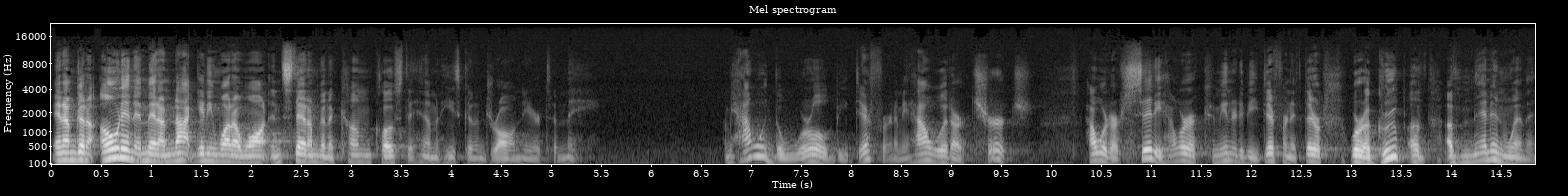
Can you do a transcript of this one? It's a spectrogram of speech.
And I'm going to own it and admit I'm not getting what I want. Instead, I'm going to come close to Him and He's going to draw near to me. I mean, how would the world be different? I mean, how would our church, how would our city, how would our community be different if there were a group of, of men and women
